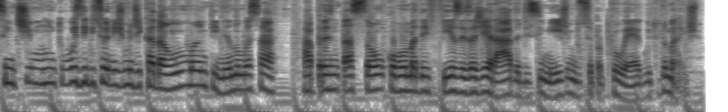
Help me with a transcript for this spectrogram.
Senti muito o exibicionismo de cada uma, entendendo essa apresentação como uma defesa exagerada de si mesmo, do seu próprio ego e tudo mais.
